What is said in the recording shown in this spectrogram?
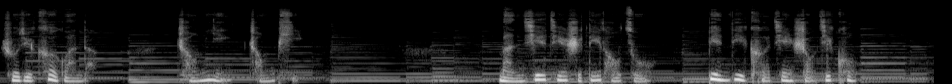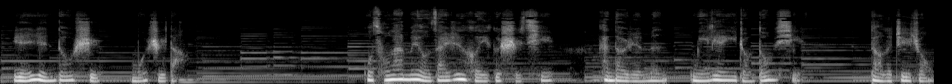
说句客观的。成瘾成癖，满街皆是低头族，遍地可见手机控，人人都是拇指党。我从来没有在任何一个时期看到人们迷恋一种东西，到了这种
